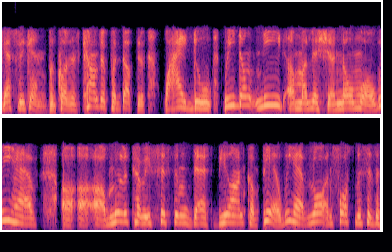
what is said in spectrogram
Yes, we can because it's counterproductive. Why do we don't need a militia no more? We have a, a, a military system that's beyond compare. We have law enforcement system.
